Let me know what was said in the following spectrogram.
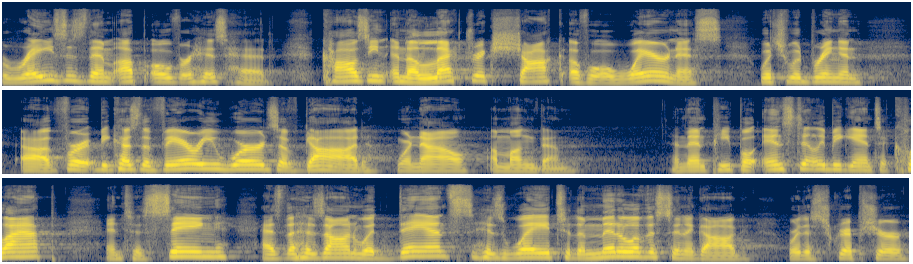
raises them up over his head, causing an electric shock of awareness, which would bring an uh, for because the very words of God were now among them. And then people instantly began to clap and to sing as the Hazan would dance his way to the middle of the synagogue where the scripture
